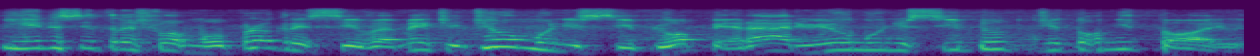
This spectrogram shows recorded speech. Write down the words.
e ele se transformou progressivamente de um município operário em um município de dormitório,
